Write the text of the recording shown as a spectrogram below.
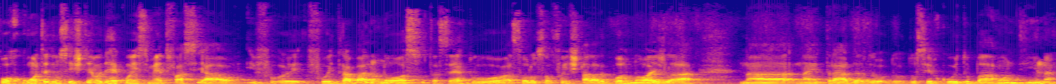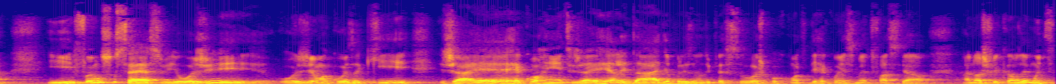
por conta de um sistema de reconhecimento facial. E foi, foi trabalho nosso, tá certo? A solução foi instalada por nós lá na, na entrada do, do, do circuito Barra Ondina e foi um sucesso. E hoje, hoje é uma coisa que já é recorrente, já é realidade a prisão de pessoas por conta de reconhecimento facial. Mas nós ficamos aí muito,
